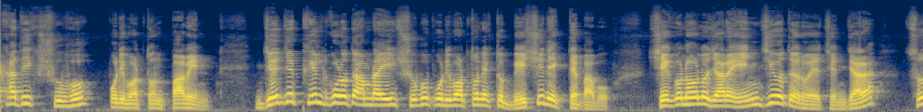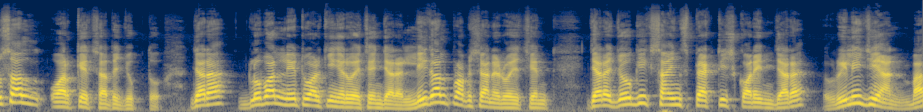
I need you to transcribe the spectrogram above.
একাধিক শুভ পরিবর্তন পাবেন। যে যে ফিল্ডগুলোতে আমরা এই শুভ পরিবর্তন একটু বেশি দেখতে পাবো, সেগুলো হলো যারা এনজিওতে রয়েছেন, যারা সোশ্যাল ওয়ার্কের সাথে যুক্ত, যারা গ্লোবাল নেটওয়ার্কিংয়ে রয়েছেন, যারা লিগাল প্রফেশনে রয়েছেন, যারা যৌগিক সায়েন্স প্র্যাকটিস করেন, যারা রিলিজিয়ান বা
